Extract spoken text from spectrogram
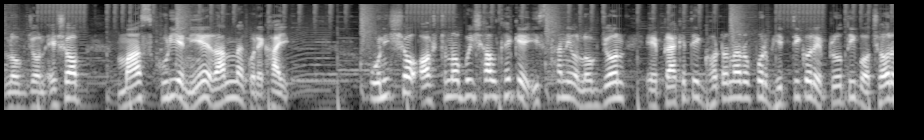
লোকজন এসব মাছ কুড়িয়ে নিয়ে রান্না করে খায় উনিশশো সাল থেকে স্থানীয় লোকজন এ প্রাকৃতিক ঘটনার উপর ভিত্তি করে প্রতি বছর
